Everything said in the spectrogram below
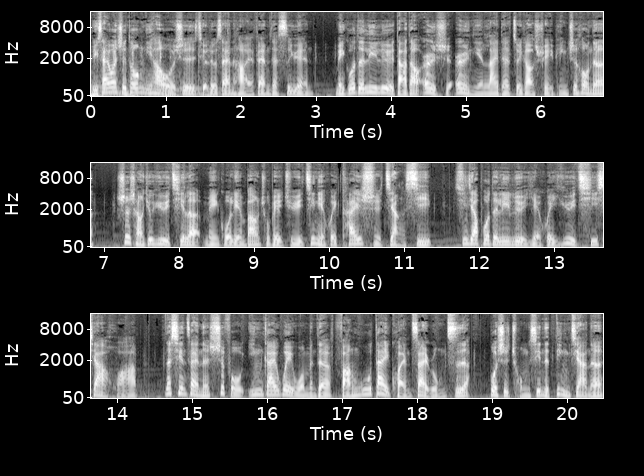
理财万事通，你好，我是九六三好 FM 的思源。美国的利率达到二十二年来的最高水平之后呢，市场就预期了美国联邦储备局今年会开始降息，新加坡的利率也会预期下滑。那现在呢，是否应该为我们的房屋贷款再融资，或是重新的定价呢，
